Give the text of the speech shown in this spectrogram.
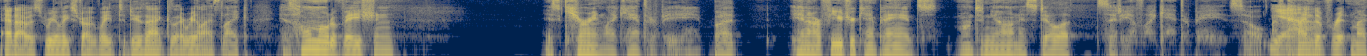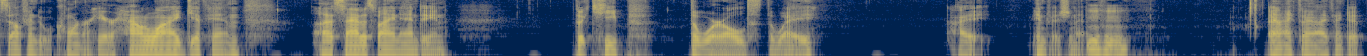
and I was really struggling to do that cuz I realized like his whole motivation is curing lycanthropy, but in our future campaigns, Montignon is still a city of lycanthropy. So Yeah. I've kind of written myself into a corner here. How do I give him a satisfying ending, but keep the world the way I envision it? hmm And I think I think it.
